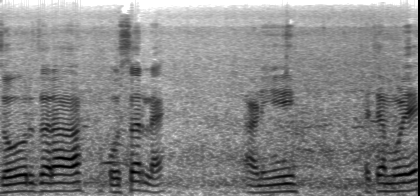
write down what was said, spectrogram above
जोर जरा ओसरला आहे आणि त्याच्यामुळे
